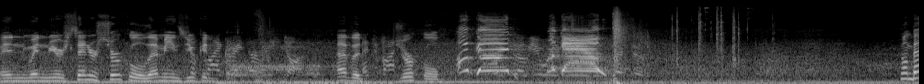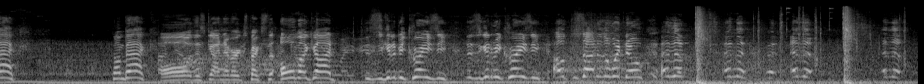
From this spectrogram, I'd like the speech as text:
And when you're center circle, that means you can Supply crates are restocked. have a jerkle. Oh god! Look out! Come back! Come back! Oh, this guy never expects that. Oh my god! This is gonna be crazy! This is gonna be crazy! Out the side of the window! And the... And the... And the... And the...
